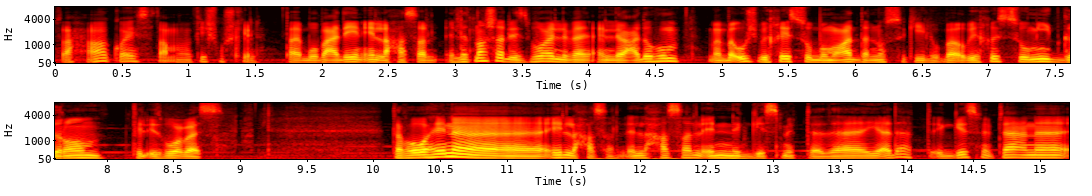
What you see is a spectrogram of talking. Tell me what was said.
صح؟ آه كويسة طبعا ما فيش مشكلة. طيب وبعدين إيه اللي حصل؟ ال 12 أسبوع اللي, ب... اللي بعدهم ما بقوش بيخسوا بمعدل نص كيلو بقوا بيخسوا 100 جرام في الأسبوع بس. طب هو هنا إيه اللي حصل؟ اللي حصل؟ إن الجسم ابتدى ي adapt، الجسم بتاعنا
